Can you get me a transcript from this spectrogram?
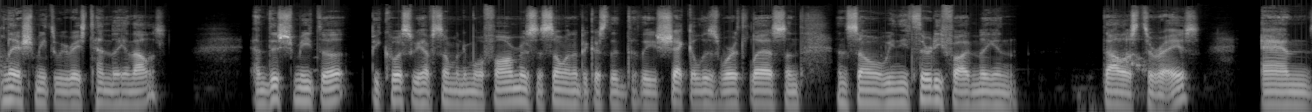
Last Shemitah, we raised $10 million. And this Shemitah, because we have so many more farmers and so on, and because the, the shekel is worth less and, and so on, we need $35 million wow. to raise. And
